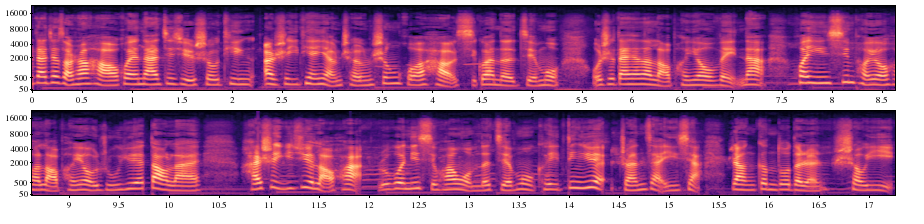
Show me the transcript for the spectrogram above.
大家早上好，欢迎大家继续收听《二十一天养成生活好习惯》的节目，我是大家的老朋友伟娜，欢迎新朋友和老朋友如约到来。还是一句老话，如果你喜欢我们的节目，可以订阅、转载一下，让更多的人受益。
